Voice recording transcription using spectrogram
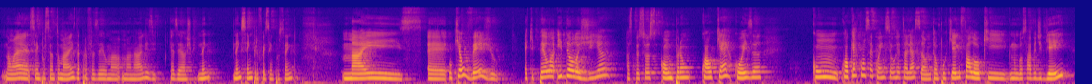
Não é 100% mais, dá para fazer uma, uma análise, quer dizer, acho que nem, nem sempre foi 100%, mas é, o que eu vejo é que pela ideologia as pessoas compram qualquer coisa com qualquer consequência ou retaliação. Então, porque ele falou que não gostava de gay,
